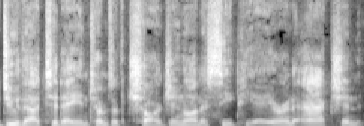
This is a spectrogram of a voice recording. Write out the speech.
do that today in terms of charging on a CPA or an action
